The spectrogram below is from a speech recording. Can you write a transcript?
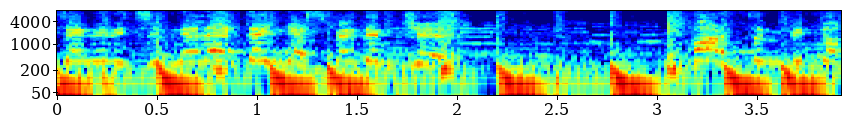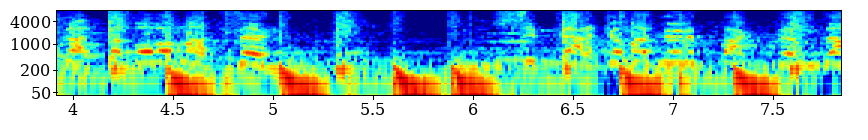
senin için nelerden geçmedim ki? Varsın bir tokatta babam atsın Şimdi arkama dönüp baktığımda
